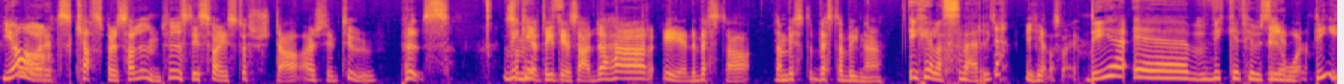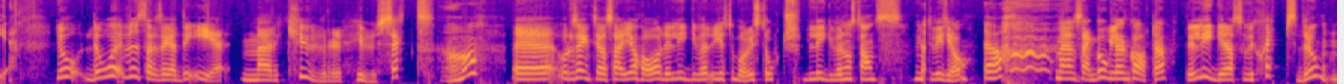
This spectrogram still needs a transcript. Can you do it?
Ja, Årets Kasper Salinpris. Det är Sveriges största arkitekturpris. Som Vilket- helt enkelt är så här, det här är det bästa, den bästa, bästa byggnaden i hela Sverige. i hela Sverige. Det är, vilket hus I är år. det? Jo, då visade det sig att det är Merkurhuset. Ja, Eh, och då tänkte jag så här, jaha, det ligger väl, Göteborg är stort, det ligger väl någonstans, inte vet jag. ja. Men sen googlade jag en karta, det ligger alltså vid Skeppsbron.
